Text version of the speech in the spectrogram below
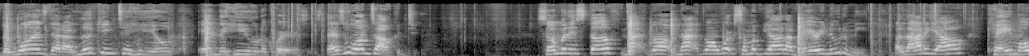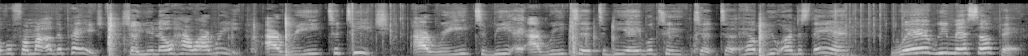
the ones that are looking to heal and the healed Aquarius. That's who I'm talking to. Some of this stuff not going not gonna work. Some of y'all are very new to me. A lot of y'all came over from my other page, so you know how I read. I read to teach. I read to be. I read to to be able to to to help you understand where we mess up at.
